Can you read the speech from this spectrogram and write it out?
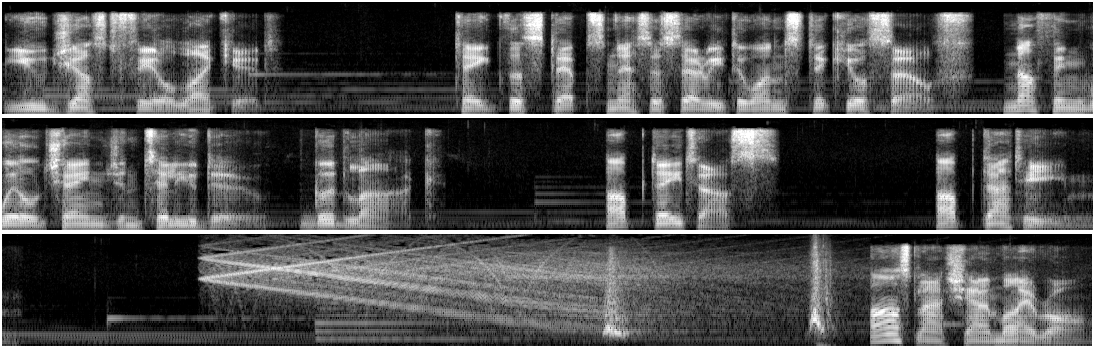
you just feel like it. Take the steps necessary to unstick yourself, nothing will change until you do, good luck. Update us. Update team. R slash am I wrong?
